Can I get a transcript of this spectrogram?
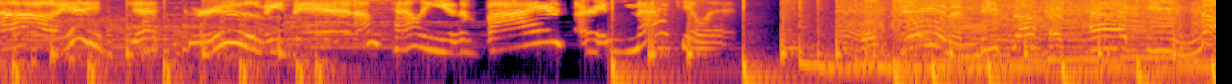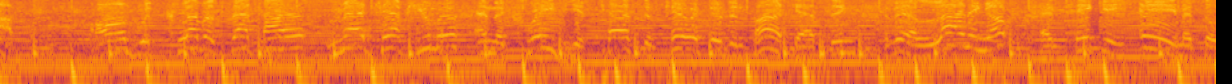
Oh, it is just groovy, man. I'm telling you, the vibes are immaculate. Well, Jay and Anissa have had enough. Armed with clever satire, madcap humor, and the craziest cast of characters in podcasting, they're lining up and taking aim at the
